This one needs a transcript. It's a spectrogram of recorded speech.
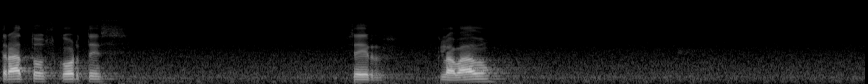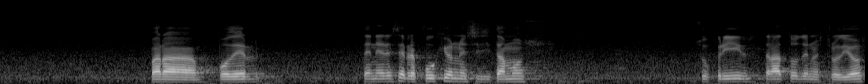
tratos, cortes, ser clavado. Para poder tener ese refugio necesitamos sufrir tratos de nuestro Dios.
